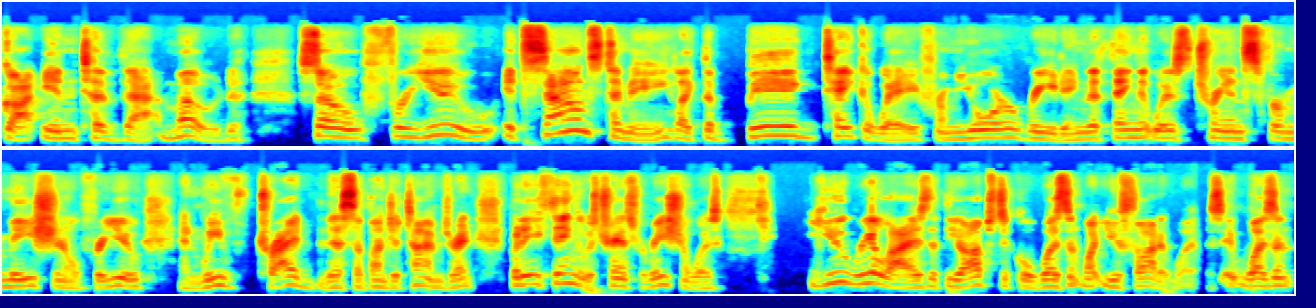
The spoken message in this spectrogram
got into that mode. So for you, it sounds to me like the big takeaway from your reading, the thing that was transformational for you, and we've tried this a bunch of times, right? But a thing that was transformational was you realized that the obstacle wasn't what you thought it was. It wasn't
